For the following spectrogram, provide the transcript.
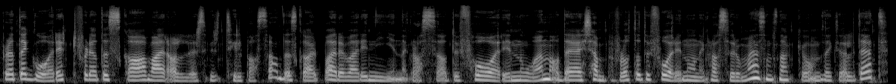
For det går ikke. For det skal være alderstilpassa. Det skal ikke bare være i niende klasse at du får inn noen, og det er kjempeflott at du får inn noen i klasserommet som snakker om seksualitet,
